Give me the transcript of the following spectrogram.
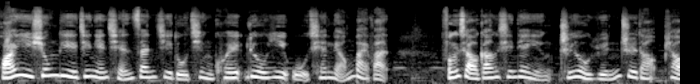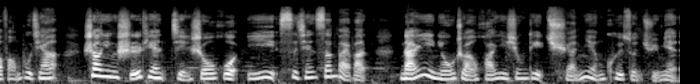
华谊兄弟今年前三季度净亏六亿五千两百万。冯小刚新电影《只有云知道》票房不佳，上映十天仅收获一亿四千三百万，难以扭转华谊兄弟全年亏损局面。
